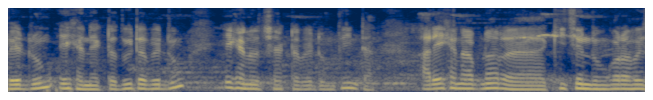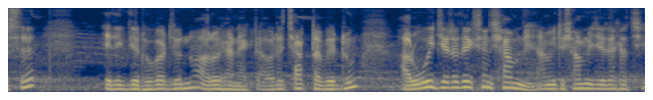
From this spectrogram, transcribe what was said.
বেডরুম, এখানে একটা, দুইটা বেডরুম, এখানে হচ্ছে একটা বেডরুম, তিনটা। আর এখানে আপনার কিচেন রুম করা হয়েছে, এদিক দিয়ে ঢোকার জন্য, আর ওইখানে একটা ওটা চারটা বেডরুম। আর ওই যেটা দেখছেন সামনে, আমি একটু সামনে যে দেখাচ্ছি।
